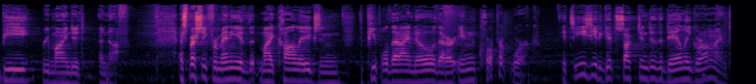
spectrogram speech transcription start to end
be reminded enough. Especially for many of the, my colleagues and the people that I know that are in corporate work it's easy to get sucked into the daily grind.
